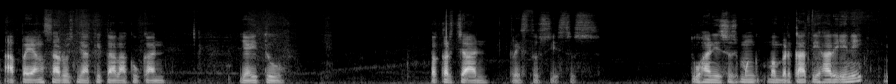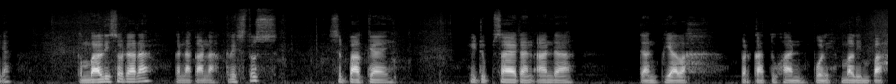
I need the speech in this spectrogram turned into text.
apa yang seharusnya kita lakukan, yaitu pekerjaan Kristus Yesus. Tuhan Yesus memberkati hari ini. Ya. Kembali saudara, kenakanlah Kristus sebagai hidup saya dan Anda, dan biarlah berkat Tuhan boleh melimpah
